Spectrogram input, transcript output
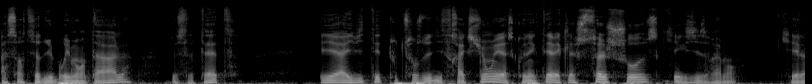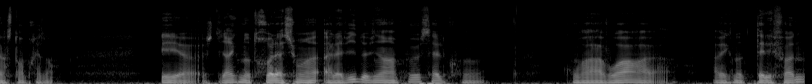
à sortir du bruit mental de sa tête et à éviter toute source de distraction et à se connecter avec la seule chose qui existe vraiment, qui est l'instant présent. Et euh, je dirais que notre relation à, la vie devient un peu celle qu'on qu'on va avoir euh, avec notre téléphone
